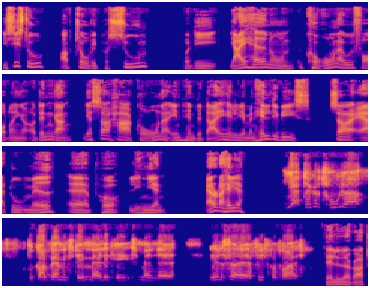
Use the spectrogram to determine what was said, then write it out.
I sidste uge optog vi på Zoom fordi jeg havde nogle corona-udfordringer, og denne gang, ja, så har corona indhentet dig, Helge, men heldigvis, så er du med øh, på linjen. Er du der, Helge? Ja, det kan du tro, jeg er. Det kan godt være, at min stemme er lidt hæs, men øh, ellers er jeg fit for fight. Det lyder godt.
